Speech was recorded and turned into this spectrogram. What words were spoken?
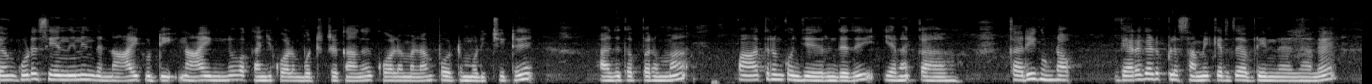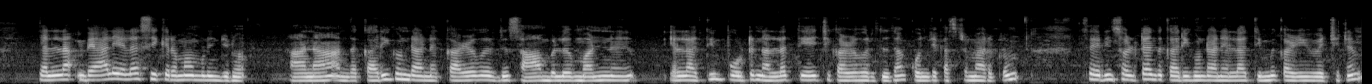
என் கூட சேர்ந்துன்னு இந்த நாய்க்குட்டி நாய்ங்கன்னு உக்காஞ்சி கோலம் போட்டுட்ருக்காங்க. கோலமெல்லாம் போட்டு முடிச்சுட்டு அதுக்கப்புறமா பாத்திரம் கொஞ்சம் இருந்தது. எனக்கு கறி குண்டா விறகடுப்பில் சமைக்கிறது அப்படின்றதுனால எல்லாம் வேலையெல்லாம் சீக்கிரமாக முடிஞ்சிடும். ஆனால் அந்த கறி குண்டானை கழுவுறது சாம்பல் மண் எல்லாத்தையும் போட்டு நல்லா தேய்ச்சி கழுவுறது தான் கொஞ்சம் கஷ்டமாக இருக்கும். சரின்னு சொல்லிட்டு அந்த கறி குண்டான் எல்லாத்தையுமே கழுவி வச்சுட்டேன்.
